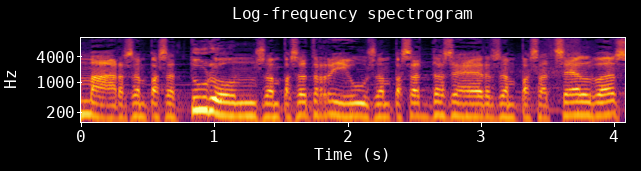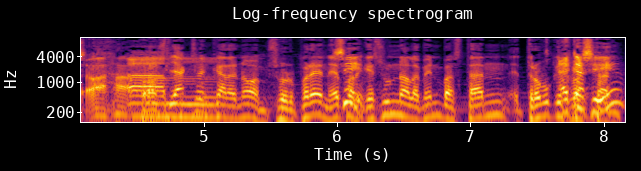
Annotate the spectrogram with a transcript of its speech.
mars, han passat turons, han passat rius, han passat deserts, han passat selves... Ahà, però els llacs encara no, em sorprèn, eh? Sí. Perquè és un element bastant... Trobo que és Eh que sí? bastant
